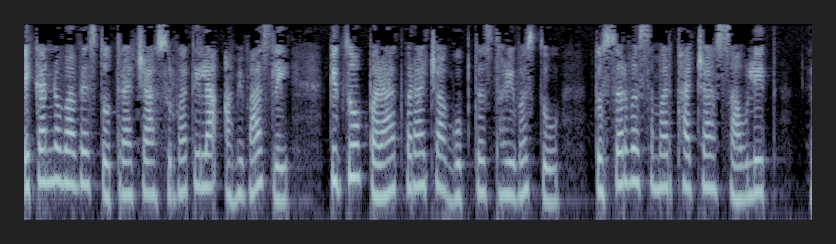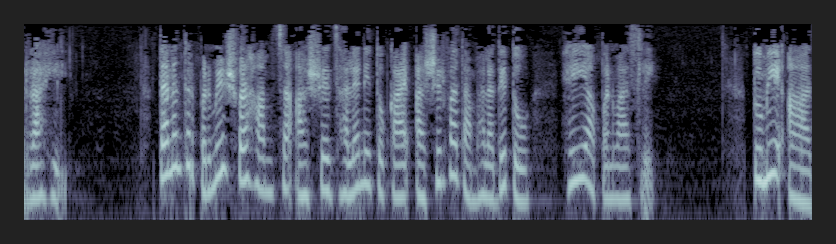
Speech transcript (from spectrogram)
एकाण्णवाव्या स्तोत्राच्या सुरुवातीला आम्ही वाचले की जो परात्पराच्या गुप्तस्थळी वस्तू तो सर्व समर्थाच्या सावलीत राहील. त्यानंतर परमेश्वर हा आमचा आश्रय झाल्याने तो काय आशीर्वाद आम्हाला देतो हेही आपण वाचले. तुम्ही आज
